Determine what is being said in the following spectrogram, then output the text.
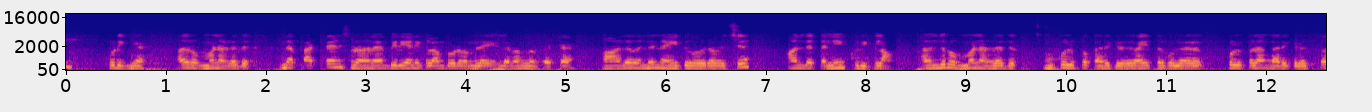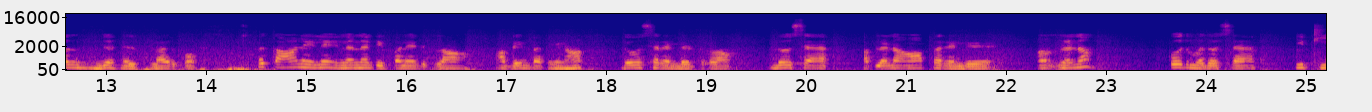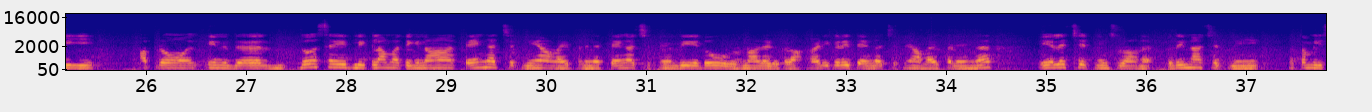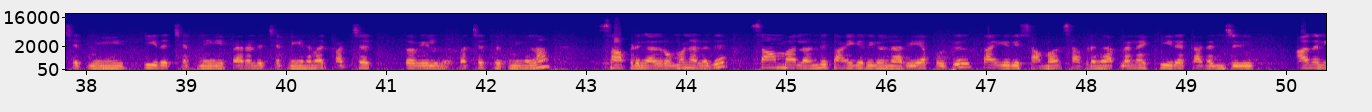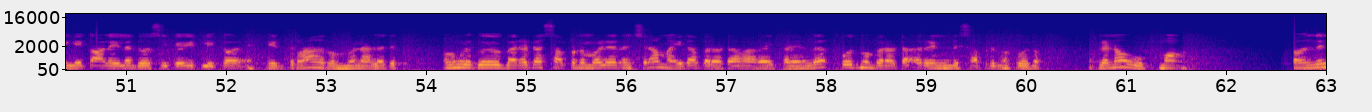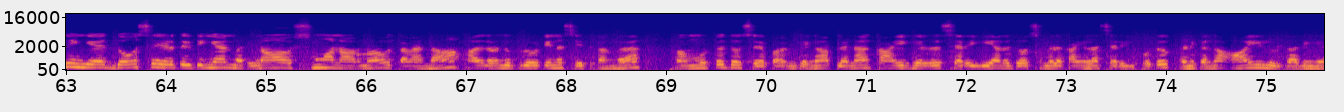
குடிங்க. அது ரொம்ப நல்லது. இந்த பட்டைன்னு சொல்லுவாங்கல்ல பிரியாணிக்கெல்லாம் போடுவோம்ல லவங்க பட்டை. அதை வந்து நைட்டு ஊற வச்சு அந்த தண்ணியை குடிக்கலாம். அது வந்து ரொம்ப நல்லது. கொழுப்பை கரைக்கிறது வயிற்றுக்குள்ள கொழுப்பெல்லாம் கரைக்கிறதுக்கு அது கொஞ்சம் ஹெல்ப்ஃபுல்லாக இருக்கும். இப்போ காலையில் என்னென்ன டிஃபன் எடுக்கலாம் அப்படின்னு பார்த்தீங்கன்னா தோசை ரெண்டு எடுத்துக்கலாம். தோசை அப்படின்னா ஆப்பம் ரெண்டு இல்லைன்னா கோதுமை தோசை இட்லி அப்புறம் இந்த தோசை இட்லிக்கெலாம் பார்த்தீங்கன்னா தேங்காய் சட்னியை அவாய்ட் பண்ணுங்கள் தேங்காய் சட்னி வந்து ஏதோ ஒரு நாள் எடுக்கலாம். அடிக்கடி தேங்காய் சட்னி அவாய்ட் பண்ணுங்க. இலை சட்னின்னு சொல்லுவாங்க. புதினா சட்னி கொத்தமல்லி சட்னி கீரை சட்னி பேரண்டு சட்னி இந்த மாதிரி பச்சை துவையல் பச்சை சட்னிகள்லாம் சாப்பிடுங்க. அது ரொம்ப நல்லது. சாம்பாரில் வந்து காய்கறிகள் நிறைய போட்டு காய்கறி சாம்பார் சாப்பிடுங்க. அப்படின்னா கீரை கடைஞ்சி அதை நீங்கள் காலையில் தோசைக்கோ இட்லிக்கோ எடுத்துக்கலாம். அது ரொம்ப நல்லது. உங்களுக்கு பரோட்டா சாப்பிடும் போல இருந்துச்சுன்னா மைதா பரோட்டாவை அவாய்ட் பண்ணிடுங்க கோதுமை பரோட்டா ரெண்டு சாப்பிடுங்க போதும். அப்படின்னா உப்புமா. வந்து நீங்கள் தோசை எடுத்துக்கிட்டீங்கன்னு பார்த்தீங்கன்னா சும்மா நார்மலாக ஊற்ற வேண்டாம். அதில் வந்து ப்ரோட்டீனை சேர்த்துக்காங்க. முட்டை தோசை பண்ணிக்கோங்க. அப்படின்னா காய்கள் சிறகி அந்த தோசை மேலே காயெல்லாம் சிறகி போட்டு பண்ணிக்கோங்க. ஆயில் ஊற்றாதீங்க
